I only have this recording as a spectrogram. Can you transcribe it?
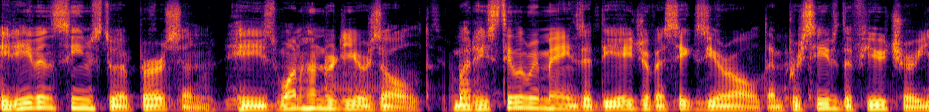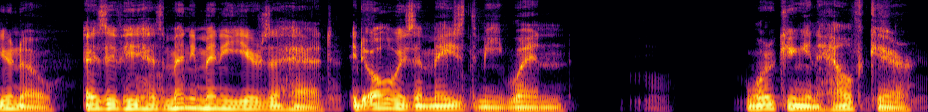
It even seems to a person he is 100 years old, but he still remains at the age of a six year old and perceives the future, you know, as if he has many, many years ahead. It always amazed me when, working in healthcare,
